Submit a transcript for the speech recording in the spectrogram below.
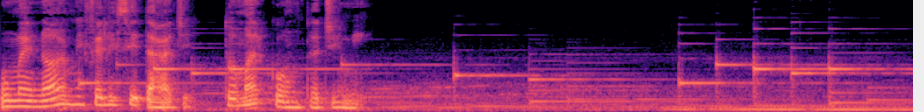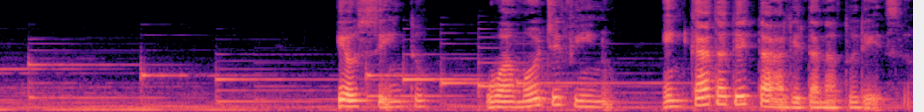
uma enorme felicidade tomar conta de mim. Eu sinto o amor divino em cada detalhe da natureza.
